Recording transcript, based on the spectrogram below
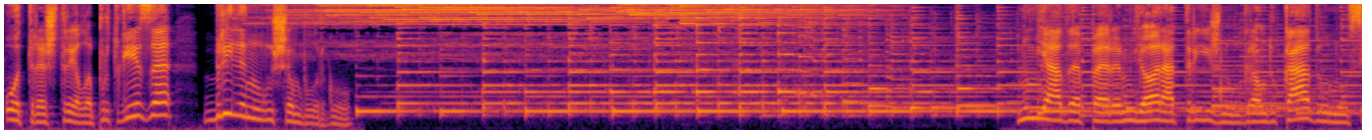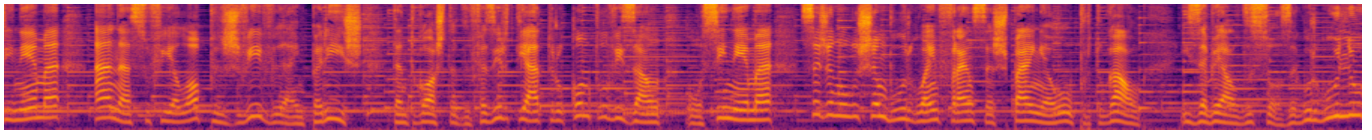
Outra estrela portuguesa brilha no Luxemburgo. Nomeada para melhor atriz no Grão-Ducado no cinema, Ana Sofia Lopes vive em Paris. Tanto gosta de fazer teatro como televisão ou cinema, seja no Luxemburgo, em França, Espanha ou Portugal. Isabel de Souza Gorgulho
